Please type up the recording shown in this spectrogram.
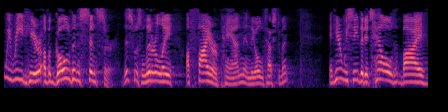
We read here of a golden censer. This was literally a fire pan in the Old Testament. And here we see that it's held by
